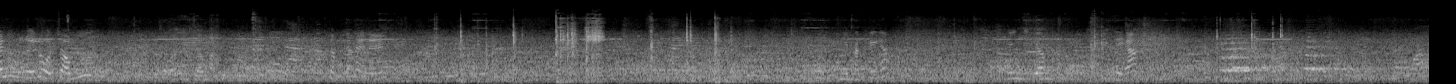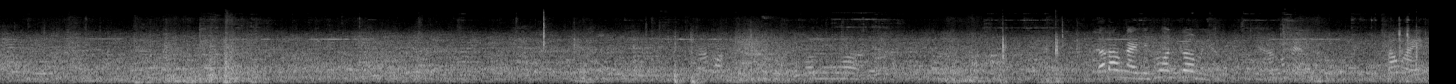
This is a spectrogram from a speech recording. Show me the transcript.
quên không? Lấy đồ trống. Chấm chấm cái này nè nhìn mặt kinh á. Kinh gì không? Kinh gì á. Đã lâu ngày mình không ăn cơm rồi nhỉ Dạ, có mẹ bao ngày chào cha nhá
